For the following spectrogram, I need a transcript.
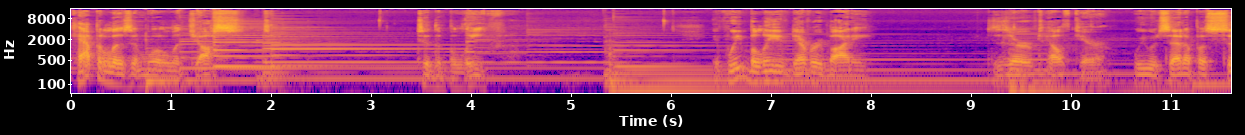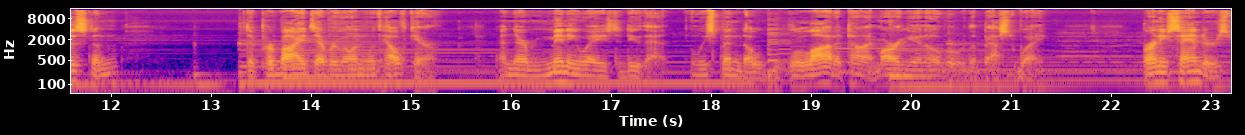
Capitalism will adjust to, to the belief. If we believed everybody deserved health care, we would set up a system that provides everyone with health care. And there are many ways to do that. We spend a lot of time arguing over the best way. Bernie Sanders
